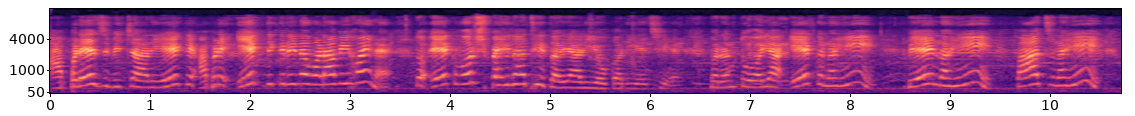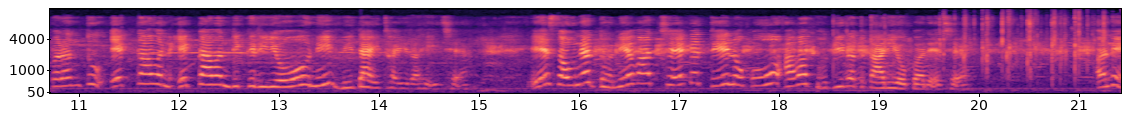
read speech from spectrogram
આપણે જ વિચારીએ કે આપણે એક દીકરીને વળાવી હોય ને, તો એક વર્ષ પહેલાંથી તૈયારીઓ કરીએ છીએ. પરંતુ અહીંયા એક નહીં બે નહીં, પાંચ નહીં, પરંતુ એકાવન એકાવન દીકરીઓની વિદાય થઈ રહી છે. એ સૌને ધન્યવાદ છે કે તે લોકો આવા ભગીરથ કાર્યો કરે છે. અને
